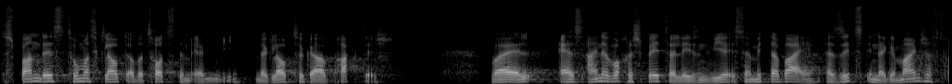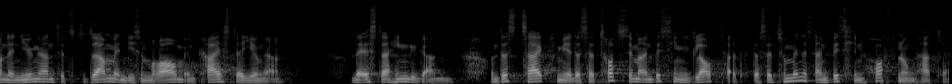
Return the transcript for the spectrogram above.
Das Spannende ist, Thomas glaubt aber trotzdem irgendwie und er glaubt sogar praktisch, weil er ist eine Woche später, lesen wir, ist er mit dabei. Er sitzt in der Gemeinschaft von den Jüngern, sitzt zusammen in diesem Raum im Kreis der Jünger. Und er ist da hingegangen. Und das zeigt mir, dass er trotzdem ein bisschen geglaubt hat, dass er zumindest ein bisschen Hoffnung hatte,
